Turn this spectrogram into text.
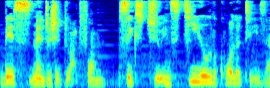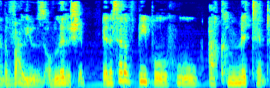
This mentorship platform seeks to instill the qualities and the values of leadership in a set of people who are committed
